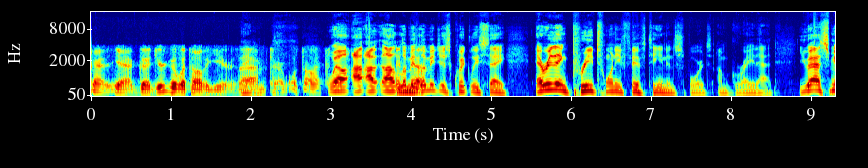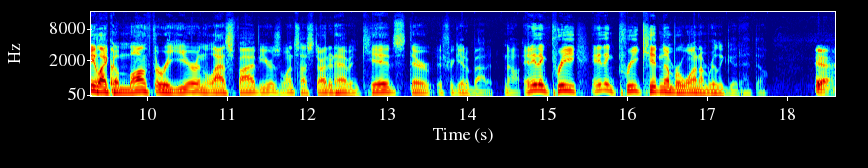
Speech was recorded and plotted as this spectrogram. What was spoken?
yeah, good. You're good with all the years. I'm terrible with all that. Stuff. Well, I, I, I, let me uh, let me just quickly say everything pre 2015 in sports, I'm great at. You asked me like a month or a year in the last five years. Once I started having kids, there forget about it. No, anything pre anything pre kid number one, I'm really good at though. Yeah,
